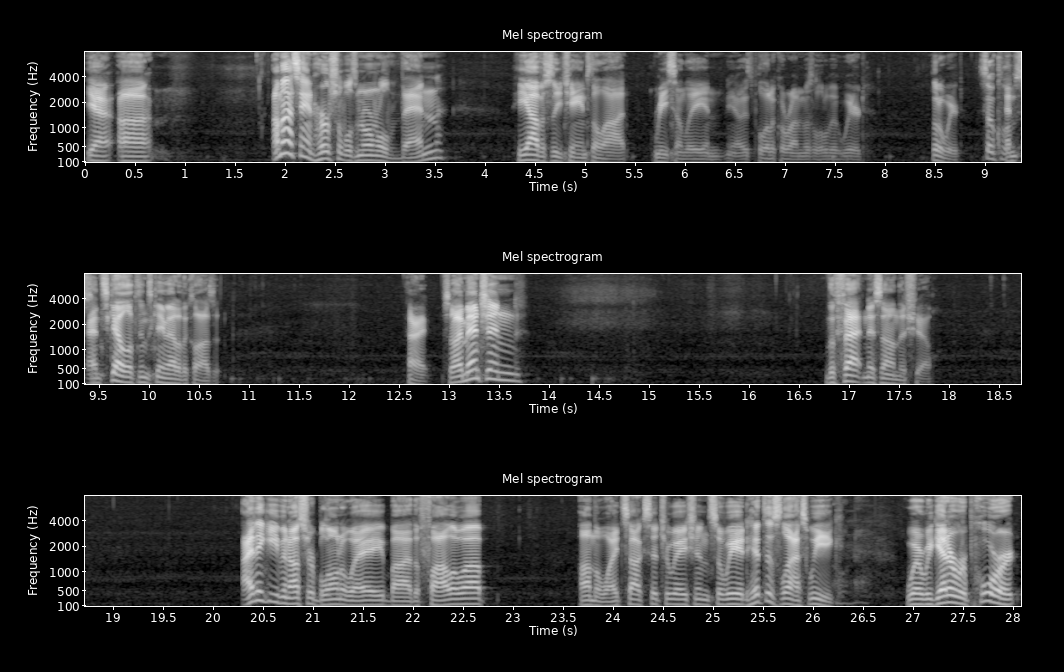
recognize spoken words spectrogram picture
yeah, uh, I'm not saying Herschel was normal then. He obviously changed a lot recently, and you know his political run was a little bit weird, a little weird. So And, close. and skeletons came out of the closet. All right, so I mentioned the fatness on the show. I think even us are blown away by the follow up on the White Sox situation. So we had hit this last week where we get a report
